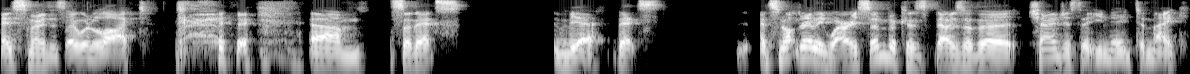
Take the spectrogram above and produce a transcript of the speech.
as smooth as they would have liked. um, so that's yeah, that's it's not really worrisome because those are the changes that you need to make.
